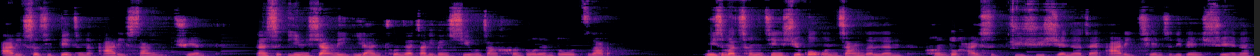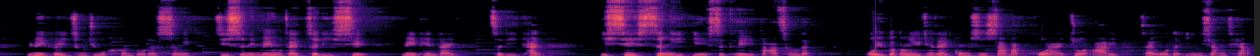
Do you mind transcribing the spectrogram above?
阿里社区变成了阿里商语圈，但是影响力依然存在，在里边写文章，很多人都知道的。为什么曾经写过文章的人，很多还是继续选择在阿里圈子里边写呢？因为可以成就很多的生意，即使你没有在这里写，每天在这里看，一些生意也是可以达成的。我有个朋友以前在公司上班，后来做阿里，在我的影响下，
